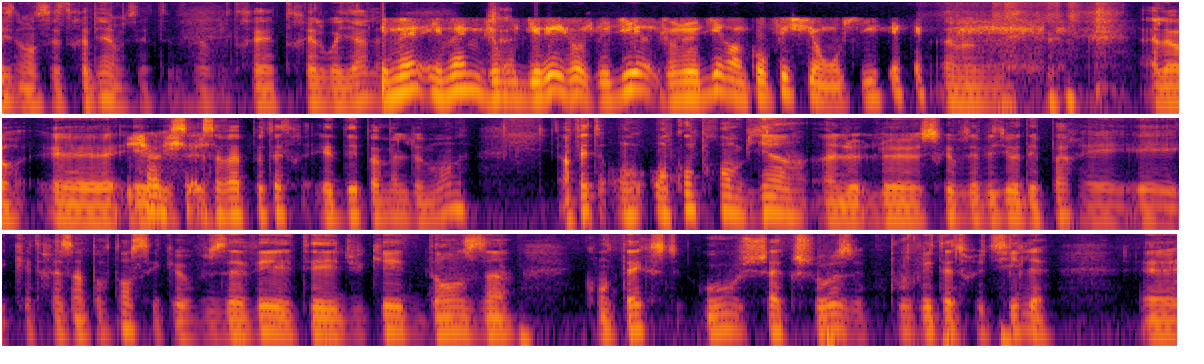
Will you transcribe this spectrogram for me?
oui, non, c'est très bien. Vous êtes vraiment très, très loyal. Et même, et même je vous dirais, j'ose le dire, j'ose le dire en confession aussi. Euh, alors, euh, et Ça, ça, ça va peut-être aider pas mal de monde. En fait, on, on comprend bien hein, le, le- ce que vous avez dit au départ et, et qui est très important, c'est que vous avez été éduqué dans un contexte où chaque chose pouvait être utile. euh,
